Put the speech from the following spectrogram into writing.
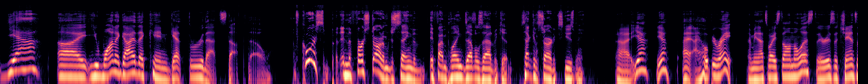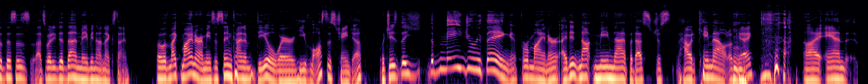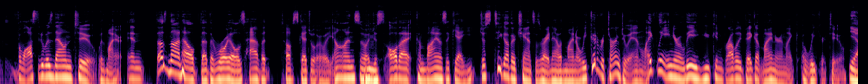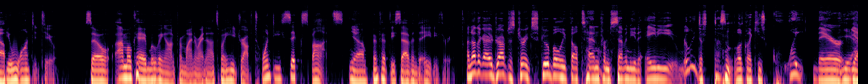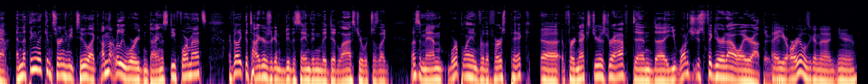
yeah, uh, you want a guy that can get through that stuff though. Of course. But in the first start, I'm just saying that if I'm playing devil's advocate, second start, excuse me. Uh, yeah, yeah. I, I hope you're right. I mean, that's why he's still on the list. There is a chance that this is that's what he did then. Maybe not next time. But with Mike Minor, I mean, it's the same kind of deal where he lost his changeup, which is the the major thing for Minor. I did not mean that, but that's just how it came out. Okay, uh, and velocity was down too with Minor, and does not help that the Royals have a tough schedule early on. So I just all that combined, I was like, yeah, you just take other chances right now with Minor. We could return to it, and likely in your league, you can probably pick up Minor in like a week or two, Yeah. if you wanted to. So I'm okay moving on from Minor right now. That's why he dropped 26 spots Yeah. from 57 to 83. Another guy who dropped is Tarik Skubal. He fell 10 from 70 to 80. Really just doesn't look like he's quite there Yeah. yet. And the thing that concerns me too, like I'm not really worried in dynasty formats. I feel like the Tigers are going to do the same thing they did last year, which is like, listen, man, we're playing for the first pick uh, for next year's draft, and uh, you, why don't you just figure it out while you're out there? dude? Hey, your Orioles are gonna you know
